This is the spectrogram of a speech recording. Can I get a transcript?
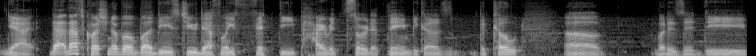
yeah, that that's questionable, but these two definitely fit the pirate sort of theme because the coat, uh, what is it? The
